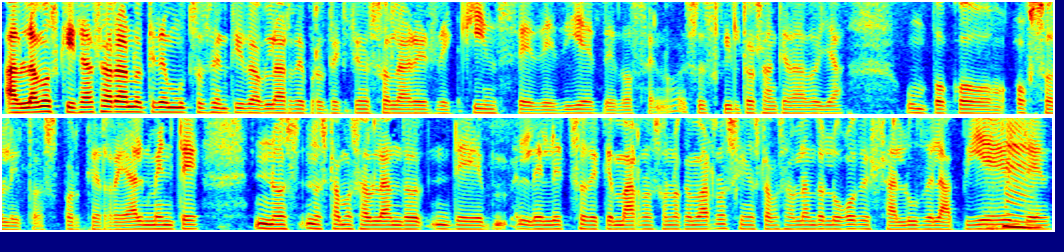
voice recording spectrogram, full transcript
hablamos, quizás ahora no tiene mucho sentido hablar de protecciones solares de 15, de 10, de 12, ¿no? Esos filtros han quedado ya un poco obsoletos, porque realmente no, estamos hablando de, del hecho de quemarnos o no quemarnos, sino estamos hablando luego de salud de la piel, de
